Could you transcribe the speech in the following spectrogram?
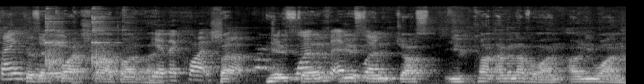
Thank Because they're quite sharp, aren't they? yeah, they're quite sharp. But Just one Houston, for everyone. Houston, just you can't have another one. Only one.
